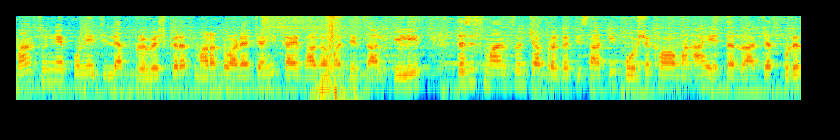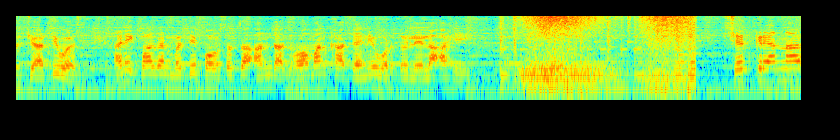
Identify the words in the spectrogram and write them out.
मान्सूनने पुणे जिल्ह्यात प्रवेश करत मराठवाड्याच्याही काही भागामध्ये चाल केली. तसेच मान्सूनच्या प्रगतीसाठी पोषक हवामान आहे तर राज्यात पुढील चार दिवस अनेक भागांमध्ये पावसाचा अंदाज हवामान खात्याने वर्तवलेला आहे. शेतकऱ्यांना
